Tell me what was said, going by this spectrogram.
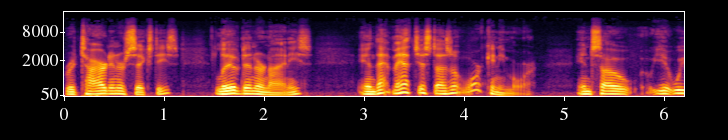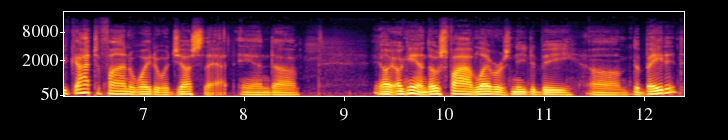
retired in her 60s, lived in her 90s, and that math just doesn't work anymore. And so you we've got to find a way to adjust that. And uh, again, those five levers need to be um, debated.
